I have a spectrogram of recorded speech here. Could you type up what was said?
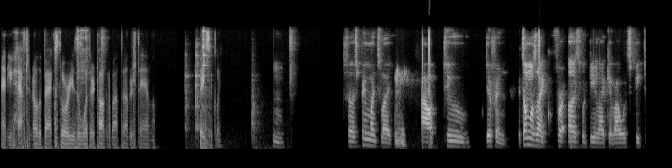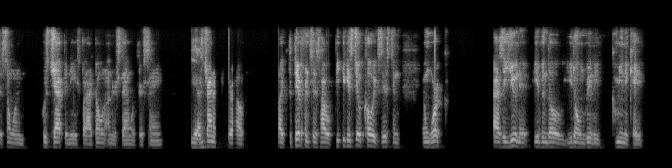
And you have to know the backstories of what they're talking about to understand them, basically. Hmm. So it's pretty much like how two different. It's almost like for us would be like if I would speak to someone who's Japanese, but I don't understand what they're saying. yeah, It's trying to figure out like the difference is how you can still coexist and and work as a unit, even though you don't really communicate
